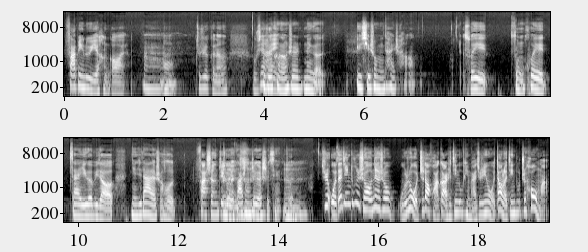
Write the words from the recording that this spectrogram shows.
发病率也很高哎，嗯嗯，就是可能乳腺癌可能是那个预期寿命太长，所以总会在一个比较年纪大的时候，发生这个问发生这个事情。对，嗯就是我在京都的时候，那个时候我说我知道华格尔是京都品牌，就是因为我到了京都之后嘛。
